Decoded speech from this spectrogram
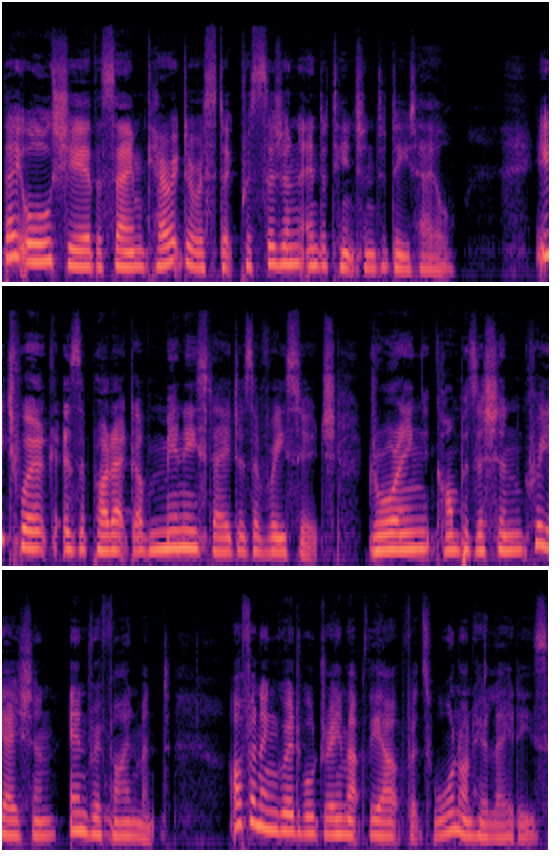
they all share the same characteristic precision and attention to detail. Each work is the product of many stages of research, drawing, composition, creation, and refinement. Often Ingrid will dream up the outfits worn on her ladies,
